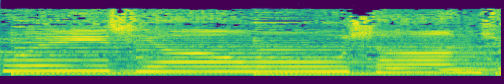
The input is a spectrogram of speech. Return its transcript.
回向无上觉。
